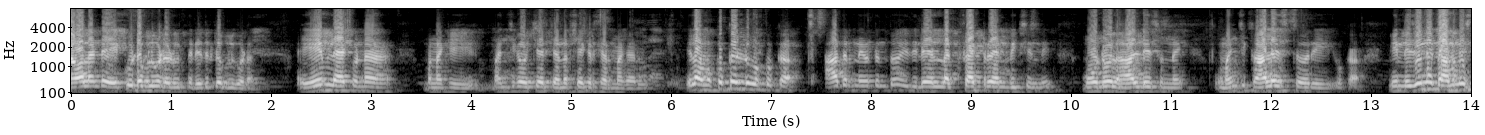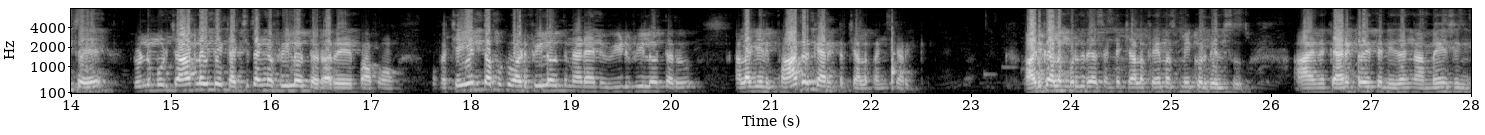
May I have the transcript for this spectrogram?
కావాలంటే ఎక్కువ డబ్బులు కూడా అడుగుతున్నారు ఎదురు డబ్బులు కూడా. ఏం లేకుండా మనకి మంచిగా వచ్చారు చంద్రశేఖర్ శర్మ గారు. ఇలా ఒక్కొక్కళ్ళు ఒక్కొక్క ఆదరణ ఇవ్వడంతో ఇది లేదు లక్ ఫ్యాక్టరీ అనిపించింది. మూడు రోజులు హాలిడేస్ ఉన్నాయి. మంచి కాలేజ్ స్టోరీ ఒక మీరు నిజంగా గమనిస్తే రెండు మూడు చాట్లు అయితే ఖచ్చితంగా ఫీల్ అవుతారు. అరే పాపం ఒక చేయని తప్పుకు వాడు ఫీల్ అవుతున్నాడు అని వీడు ఫీల్ అవుతారు. అలాగే ఫాదర్ క్యారెక్టర్ చాలా మంచి క్యారెక్టర్ ఆడికాలం మురుగదాస్ అంటే చాలా ఫేమస్ మీకు కూడా తెలుసు. ఆయన క్యారెక్టర్ అయితే నిజంగా అమేజింగ్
